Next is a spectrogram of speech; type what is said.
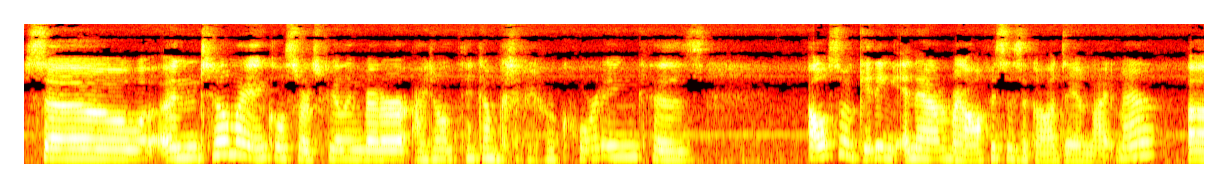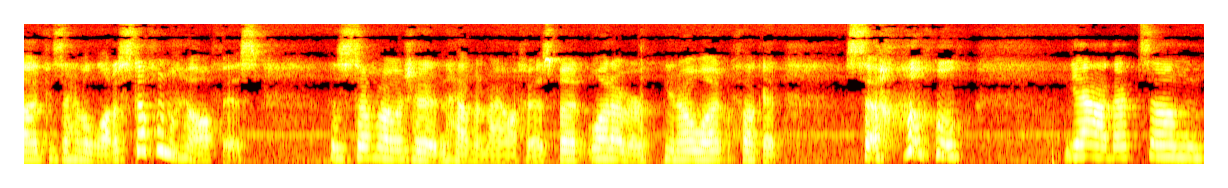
So until my ankle starts feeling better, I don't think I'm going to be recording because also getting in and out of my office is a goddamn nightmare because uh, I have a lot of stuff in my office. The stuff I wish I didn't have in my office, but whatever. You know what? Fuck it. So, yeah, that's um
